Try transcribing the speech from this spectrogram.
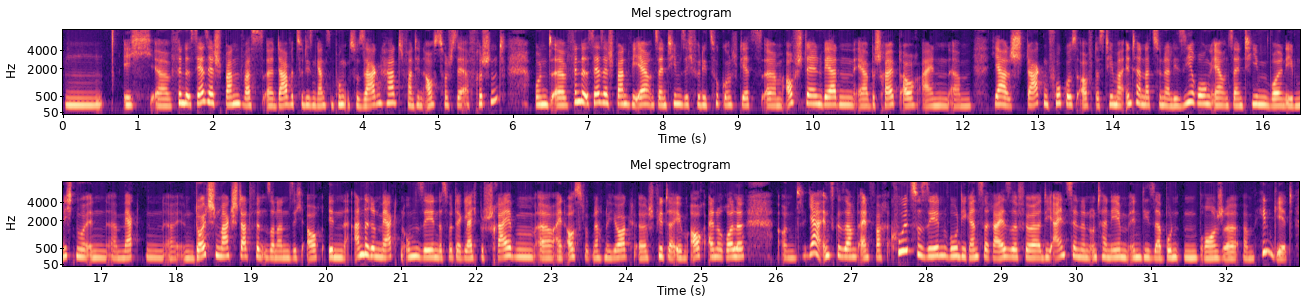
Mm, ich äh, finde es sehr, sehr spannend, was äh, David zu diesen ganzen Punkten zu sagen hat. Fand den Austausch sehr erfrischend und äh, finde es sehr, sehr spannend, wie er und sein Team sich für die Zukunft jetzt ähm, aufstellen werden. Er beschreibt auch einen ähm, ja, starken Fokus auf das Thema Internationalisierung. Er und sein Team wollen eben nicht nur in äh, Märkten äh, im deutschen Markt stattfinden, sondern sich auch in anderen Märkten umsehen. Das wird er gleich beschreiben. Äh, ein Ausflug nach New York spielt da eben auch eine Rolle. Und ja, insgesamt einfach cool zu sehen, wo die ganze Reise für die einzelnen Unternehmen in dieser bunten Branche ähm, hingeht.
